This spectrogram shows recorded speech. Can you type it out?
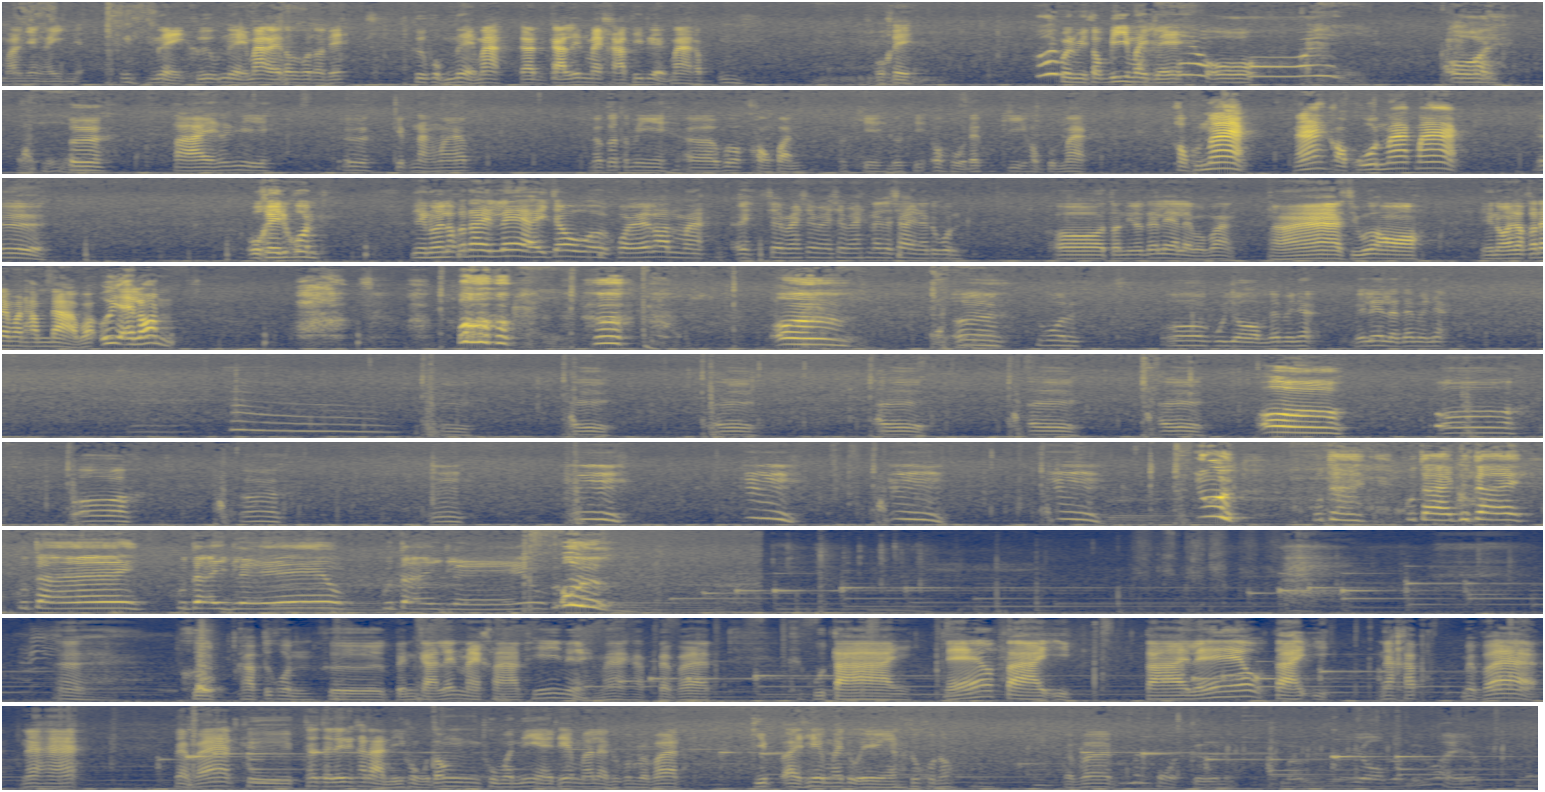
มันยังไงเนี่ยเหนื่อยคือเหนื่อยมากเลยทุกคนตอนนี้คือผมเหนื่อยมาก การการเล่นไมค์คราฟที่เหนื่อยมากครับอืมโอเคเฮ้ย มันมีซอมบี้มาอีกแล้ว โอ้ยโอ้ย เออ ตายสักที เออ เก็บหนังมาครับ แล้วก็จะมี เอ่อ พวกของขวัญ โอเค ดูสิ โอ้โห ได้คุกกี้ ขอบคุณมาก ขอบคุณมาก นะ ขอบคุณมากมากๆเออ โอเคทุกคน อย่างน้อยเราก็ได้แร่ไอ้เจ้าควายไอรอนมา เอ้ย ใช่ไหมใช่ไหมใช่ไหมน่าจะใช่นะทุกคนเออตอนนี้เราได้แร่อะไรมาบ้าง อ่าซิลเวอร์อออย่างน้อยเราก็ได้มาทำดาบว่าเอ้ยไอรอนโอ้ เออเออทุกคนโอ้กูยอมได้ไหมเนี่ยไม่เล่นแล้วได้ไหมเนี่ยเออเออเออเออเออเออโอ้โอ้โอ้เอออืมอืมอืมอืมอืมอุ้ย กูตายกูตายกูตายกูตายกูตายอีกแล้วกูตายอีกแล้วโอ้ยเอ้ยคือครับทุกคนคือเป็นการเล่น Minecraft ที่เหนื่อยมากครับ แบบว่าคือกูตายแล้วตายอีก ตายแล้วตายอีกนะครับ แบบว่านะฮะ แบบว่าคือถ้าจะเล่นขนาดนี้ผมก็ต้องทูมันนี่ไอเทมแล้วแหละทุกคนแบบว่ากิฟต์ไอเทมให้ตัวเองอะทุกคนเนาะแบบว่ามันโหดเกินมันยอมแล้วไม่ไหว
